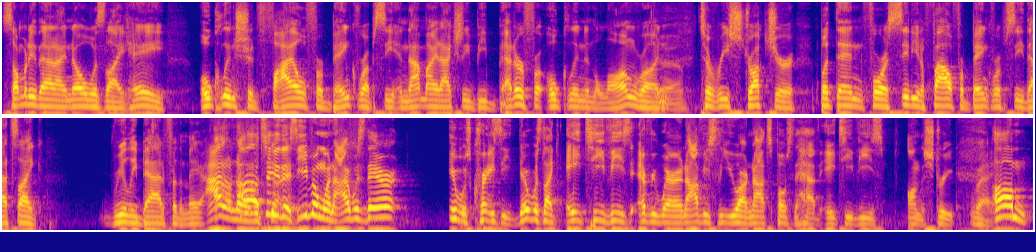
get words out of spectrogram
somebody that I know was like, "Hey, Oakland should file for bankruptcy and that might actually be better for Oakland in the long run to restructure, but then for a city to file for bankruptcy, that's like really bad for the mayor. I don't know. I'll tell you this: even when I was there, it was crazy. There was like ATVs everywhere, and obviously, you are not supposed to have ATVs on the street. Right. Um.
